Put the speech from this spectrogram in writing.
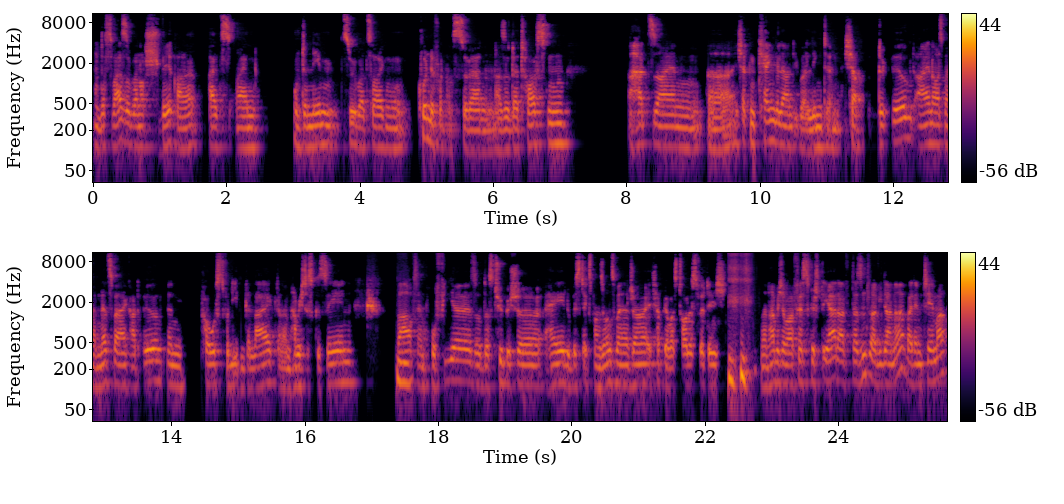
Und das war sogar noch schwerer, als ein Unternehmen zu überzeugen, Kunde von uns zu werden. Also der Thorsten hat sein, äh, ich habe ihn kennengelernt über LinkedIn. Ich habe irgendeiner aus meinem Netzwerk hat irgendeinen Post von ihm geliked und dann habe ich das gesehen, war mhm. auf seinem Profil so das typische, hey, du bist Expansionsmanager, ich habe ja was Tolles für dich. dann habe ich aber festgestellt, ja, da, da sind wir wieder ne, bei dem Thema.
